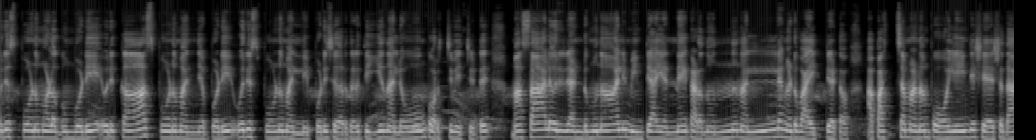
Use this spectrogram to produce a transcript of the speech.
ഒരു സ്പൂണ് മുളകും പൊടി ഒരു കാ സ്പൂണ് മഞ്ഞൾപ്പൊടി ഒരു സ്പൂണ് മല്ലിപ്പൊടി ചേർത്തിട്ട് തീ നല്ലോണം കുറച്ച് വെച്ചിട്ട് മസാല ഒരു രണ്ട് മൂന്നാൽ മിനിറ്റ് ആ എണ്ണയെ കടന്ന് ഒന്ന് നല്ല അങ്ങോട്ട് വയറ്റ് കേട്ടോ ആ പച്ചമണം പോയതിന്റെ ശേഷം ആ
